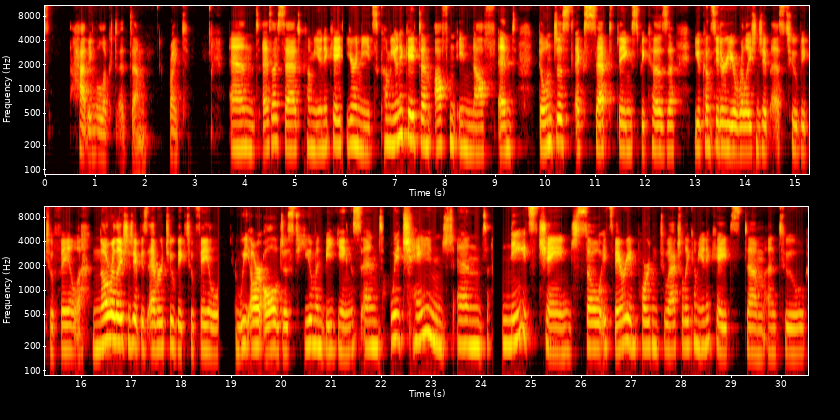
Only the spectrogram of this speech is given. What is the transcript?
having looked at them right and as I said, communicate your needs, communicate them often enough, and don't just accept things because uh, you consider your relationship as too big to fail. No relationship is ever too big to fail. We are all just human beings and we change and needs change. So it's very important to actually communicate them and to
